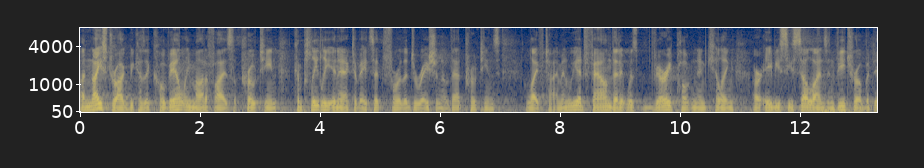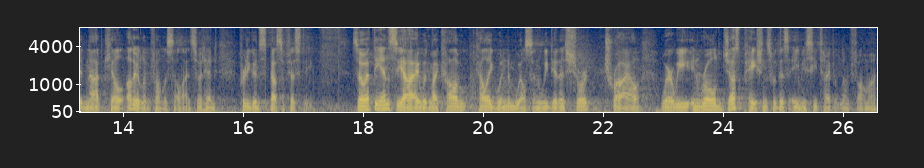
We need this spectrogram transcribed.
a nice drug because it covalently modifies the protein, completely inactivates it for the duration of that protein's lifetime. And we had found that it was very potent in killing our ABC cell lines in vitro, but did not kill other lymphoma cell lines. So it had pretty good specificity. So at the NCI, with my colleague Wyndham Wilson, we did a short trial where we enrolled just patients with this ABC type of lymphoma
